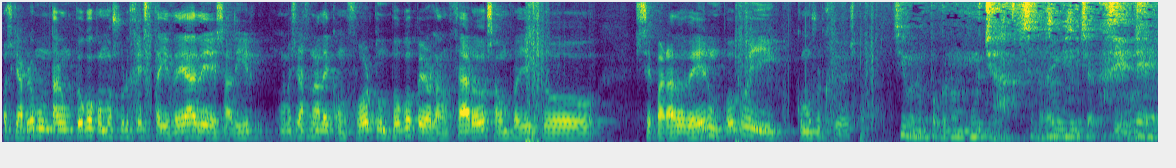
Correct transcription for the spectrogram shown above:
Os quería preguntar un poco cómo surge esta idea de salir, no me sé la zona de confort un poco, pero lanzaros a un proyecto separado de él un poco y cómo surgió esto. Sí, bueno, un poco, no mucho, separado mucho. Sí, eh,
